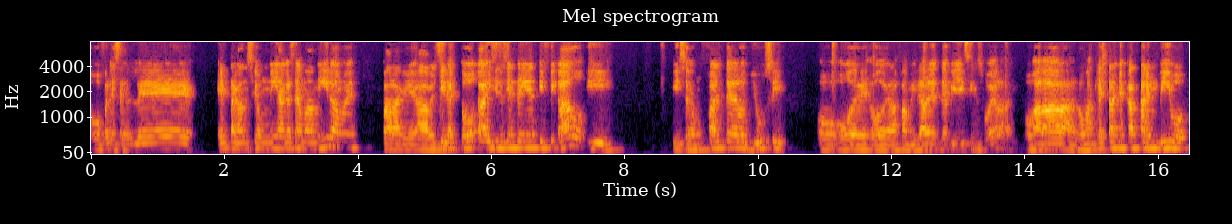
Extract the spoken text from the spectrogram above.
Ofrecerle esta canción mía que se llama Mírame, para que a ver si les toca y si se sienten identificados y, y un parte de los Juicy o, o, de, o de la familia de, de PJ Sinzuela. Ojalá, lo más que extraño es cantar en vivo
